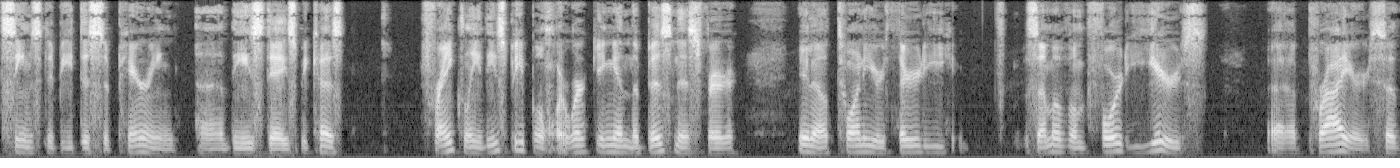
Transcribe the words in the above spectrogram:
seems to be disappearing uh, these days because frankly these people were working in the business for you know 20 or 30 some of them 40 years uh, prior so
